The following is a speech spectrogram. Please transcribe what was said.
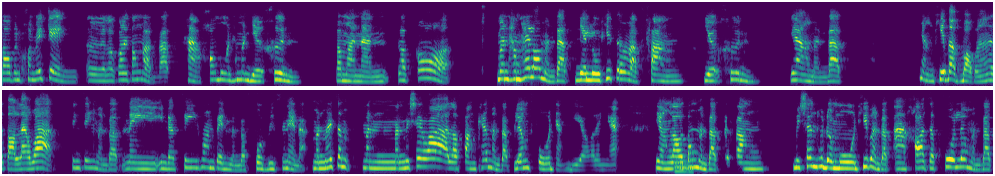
เราเป็นคนไม่เก่ง เออ เราก็เลยต้องแบบแบบหาข้อมูลให้มันเยอะขึ้น ประมาณนั้น แล้วก็มันทำให้เราเหมือนแบบเรียนรู้ที่จะแบบฟังเยอะขึ้น อย่างเหมือนแบบ อย่างที่แบบบอกไปตั้งแต่ตอนแรกว่า จริง ๆ เหมือนแบบใน industry ที่มันเป็นเหมือนแบบ food business อะมันไม่จะมันมันไม่ใช่ว่าเราฟังแค่เหมือนแบบเรื่อง food อย่างเดียวอะไรเงี้ย อย่างเราต้องเหมือนแบบไปฟัง Mission to the Moon ที่เหมือนแบบอ่าเขาจะพูดเรื่องเหมือนแบบ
